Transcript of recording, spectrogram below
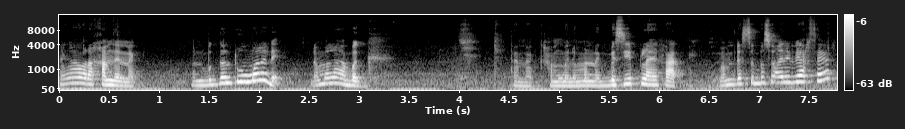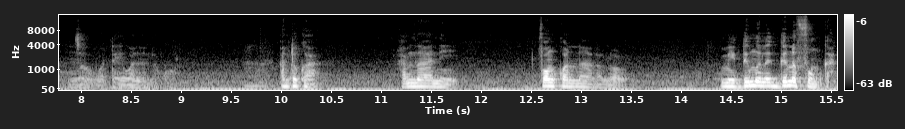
da ngaa war a xam ne nag man bëggantuwuma la de dama laa bëgg te nag xam nga ne man nag bés yëpp laay fàtte ba mu des sa bésu anniversaire. non wa tey wane na ko en tout cas xam naa ni. fonkoon naa la lool mais dama la gën a fonkaat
